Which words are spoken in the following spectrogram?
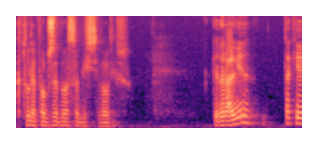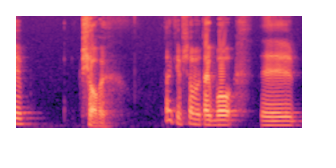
Które pogrzeby osobiście wolisz? Generalnie takie psiowe. Takie psiowe, tak, bo y,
